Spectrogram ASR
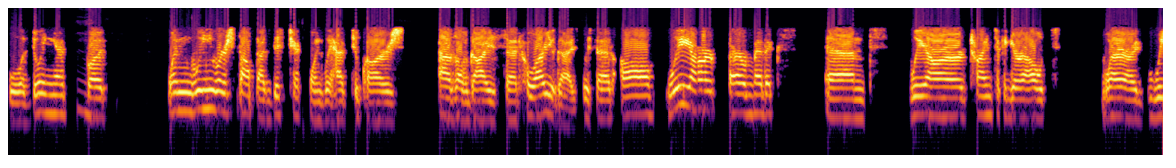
who was doing it, Mm. but when we were stopped at this checkpoint, we had two cars. As of guys said, "Who are you guys?" We said, "Oh, we are paramedics, and we are trying to figure out where are we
